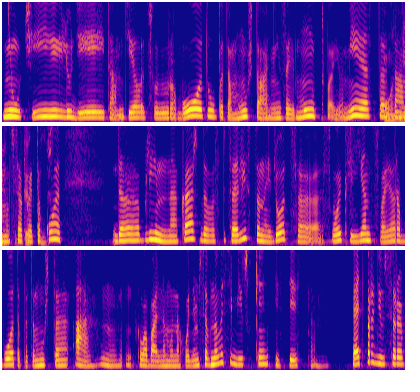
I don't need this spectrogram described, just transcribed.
не учи людей там делать свою работу, потому что они займут твое место, Ой, там нет, и всякое бред, конечно. такое. Да, блин, на каждого специалиста найдется свой клиент, своя работа, потому что, а, ну, глобально мы находимся в Новосибирске, и здесь там пять продюсеров.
